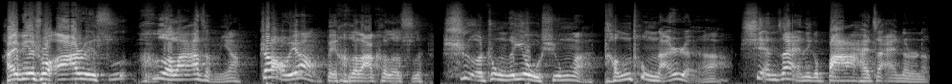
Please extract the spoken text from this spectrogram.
还别说阿瑞斯，赫拉怎么样？照样被赫拉克勒斯射中了右胸啊，疼痛难忍啊。现在那个疤还在那儿呢。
